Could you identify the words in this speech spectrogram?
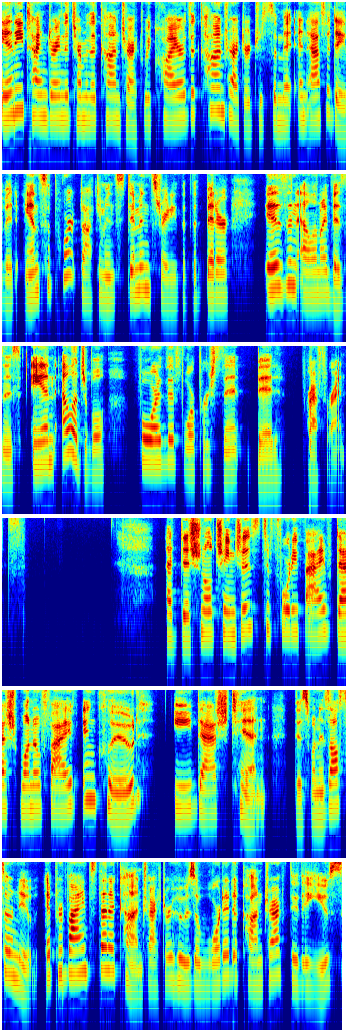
any time during the term of the contract, require the contractor to submit an affidavit and support documents demonstrating that the bidder is an Illinois business and eligible for the 4% bid preference. Additional changes to 45-105 include E-10. This one is also new. It provides that a contractor who is awarded a contract through the use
